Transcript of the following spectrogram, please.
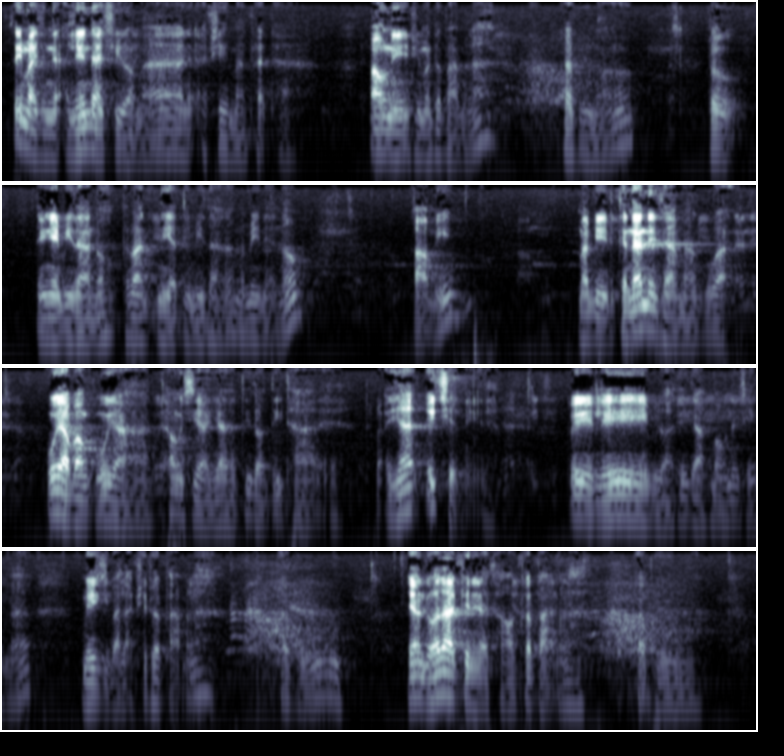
စိတ်မှရှင်တဲ့အလင်းတက်ရှိတော့မှတဲ့အဖြေမှထွက်တာပေါင်းနေအဖြေမှထွက်ပါမလားထွက်ဘူးနော်တို့သင်ငယ်ပြီးသားနော်ဗမာနေရသင်ပြီးသားနော်မမေ့နဲ့နော်ကောင်းပြီမပြေကဏ္ဍနိစ္စမှာကိုက900ပေါင်း900 1800ရတယ်တိတော့တိထားတယ် အရန်အိတ်ချင်နေတယ်တွေ့လေးပြီးတော့သိကမှောင်နေချိန်မှာမေးကြည့်ပါလားဖြစ်ထွက်ပါမလားဟုတ်ဘူးရန်ဒေါသဖြစ်နေတဲ့ခါအောင်ထွက်ပါမလားဟုတ်ဘူး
